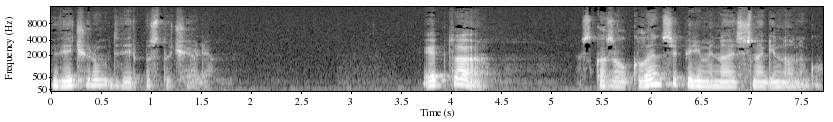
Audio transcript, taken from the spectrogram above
Вечером в дверь постучали. «Это...» — сказал Кленси, переминаясь с ноги на ногу.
